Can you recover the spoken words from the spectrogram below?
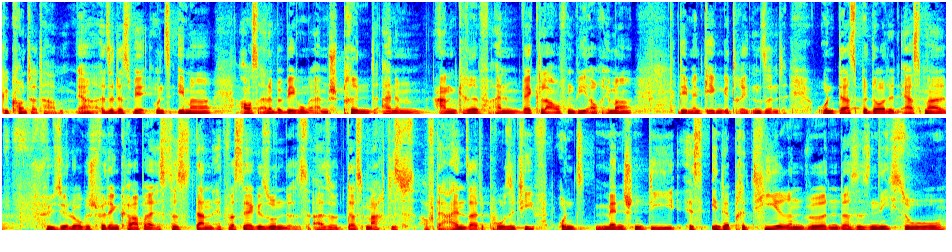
gekontert haben. Ja, also dass wir uns immer aus einer Bewegung, einem Sprint, einem Angriff, einem Weglaufen, wie auch immer, dem entgegengetreten sind. Und das bedeutet erstmal physiologisch für den Körper ist es dann etwas sehr Gesundes. Also das macht es auf der einen Seite positiv und Menschen, die es interpretieren würden, dass es nicht so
